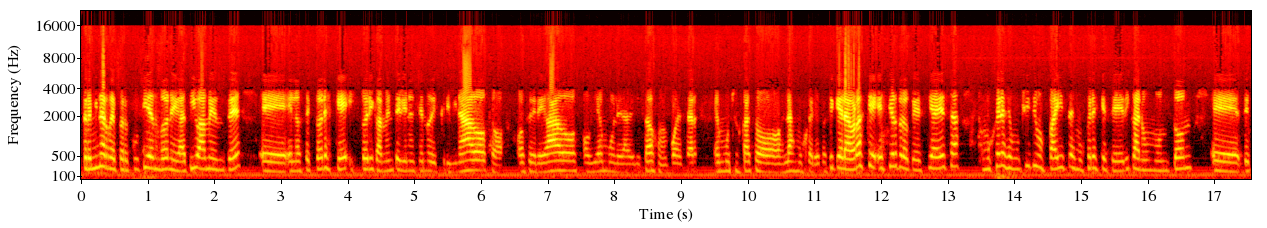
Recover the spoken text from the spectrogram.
termina repercutiendo negativamente eh, en los sectores que históricamente vienen siendo discriminados o, o segregados o bien vulnerabilizados, como pueden ser en muchos casos las mujeres. Así que la verdad es que es cierto lo que decía ella, mujeres de muchísimos países, mujeres que se dedican a un montón eh, de cuestiones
